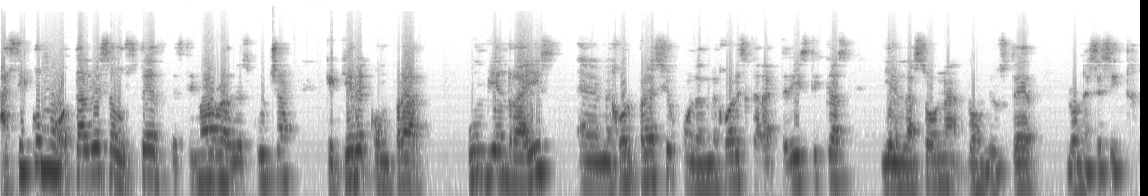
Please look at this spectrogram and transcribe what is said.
así como tal vez a usted, estimado Radio Escucha, que quiere comprar un bien raíz en el mejor precio, con las mejores características y en la zona donde usted lo necesita.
